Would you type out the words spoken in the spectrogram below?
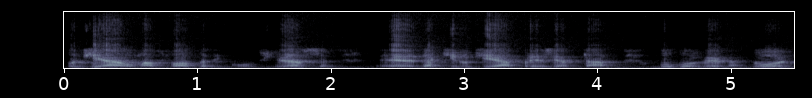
porque há uma falta de confiança é, daquilo que é apresentado o governador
